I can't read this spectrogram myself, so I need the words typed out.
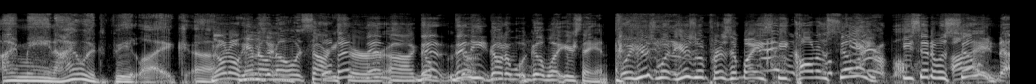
I mean, I would be like, uh, No, no, he no, was- no, sorry, Well, then- sir. then- uh, go, then- then go, he- go to go what you're saying. Well, here's what here's what President Biden he called him silly. He said it was silly. I know.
